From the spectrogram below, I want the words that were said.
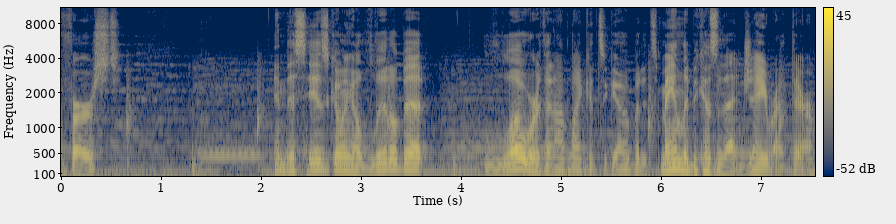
first, and this is going a little bit lower than I'd like it to go, but it's mainly because of that J right there.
